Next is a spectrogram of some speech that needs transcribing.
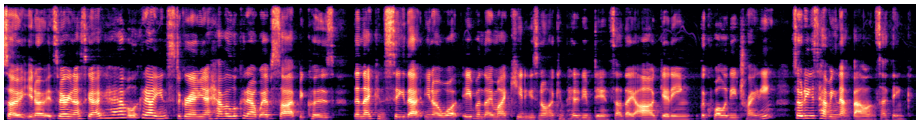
So, you know, it's very nice to go, okay, have a look at our Instagram, you know, have a look at our website because then they can see that, you know what, even though my kid is not a competitive dancer, they are getting the quality training. So it is having that balance, I think.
